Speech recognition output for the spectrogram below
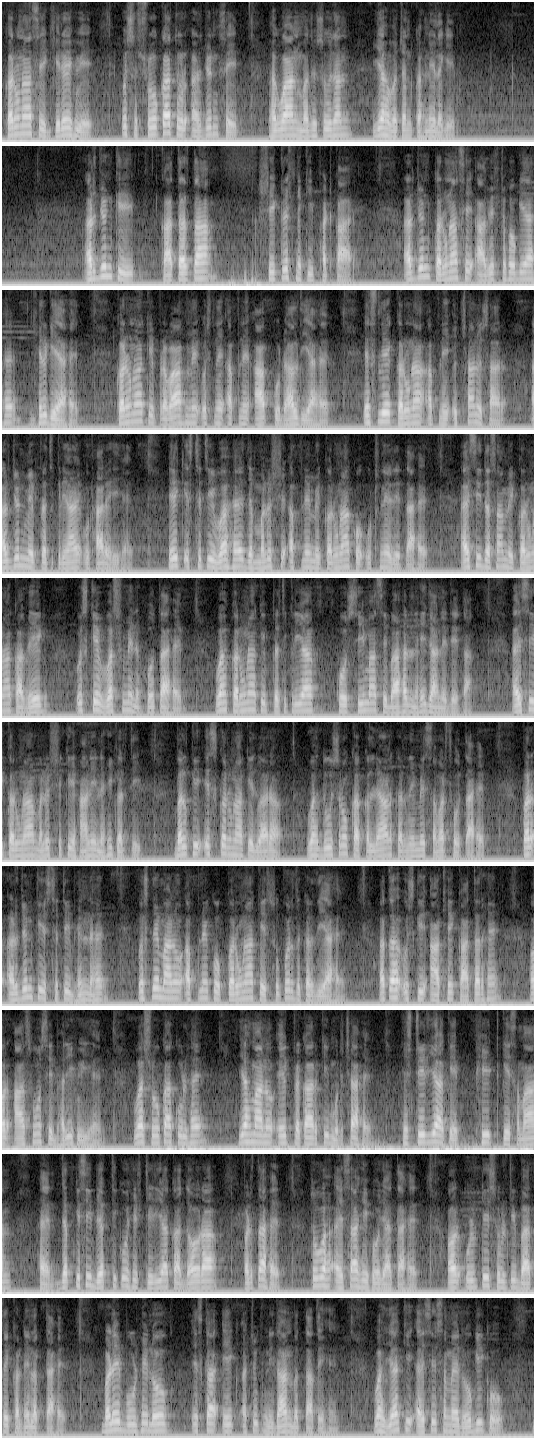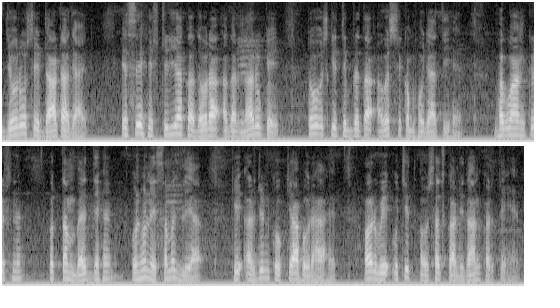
करुणा से घिरे हुए उस शोकातुर अर्जुन से भगवान मधुसूदन यह वचन कहने लगे। अर्जुन की कातरता श्री कृष्ण की फटकार। अर्जुन करुणा से आविष्ट हो गया है, घिर गया है। करुणा के प्रवाह में उसने अपने आप को डाल दिया है। इसलिए करुणा अपनी इच्छानुसार अर्जुन में प्रतिक्रियाएँ उठा रही है। एक स्थिति वह है जब मनुष्य अपने में करुणा को उठने देता है। ऐसी दशा में करुणा का वेग उसके वश में होता है। वह करुणा की प्रतिक्रिया को सीमा से बाहर नहीं जाने देता। ऐसी करुणा मनुष्य की हानि नहीं करती, बल्कि इस करुणा के द्वारा वह दूसरों का कल्याण करने में समर्थ होता है। पर अर्जुन की स्थिति भिन्न है। उसने मानो अपने को करुणा के सुपुर्द कर दिया है। अतः उसकी आँखें कातर हैं और आंसुओं से भरी हुई हैं। वह शोकाकुल है। यह मानो एक प्रकार की मूर्छा है। हिस्टीरिया के फीट के समान है। जब किसी व्यक्ति को हिस्टीरिया का दौरा पड़ता है तो वह ऐसा ही हो जाता है और उल्टी सुलटी बातें करने लगता है। बड़े बूढ़े लोग इसका एक अचूक निदान बताते हैं। वह यह कि ऐसे समय रोगी को जोरों से डांटा जाए। इससे हिस्टीरिया का दौरा अगर न रुके तो उसकी तीव्रता अवश्य कम हो जाती है। भगवान कृष्ण उत्तम वैद्य हैं। उन्होंने समझ लिया कि अर्जुन को क्या हो रहा है और वे उचित औसत का निदान करते हैं।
